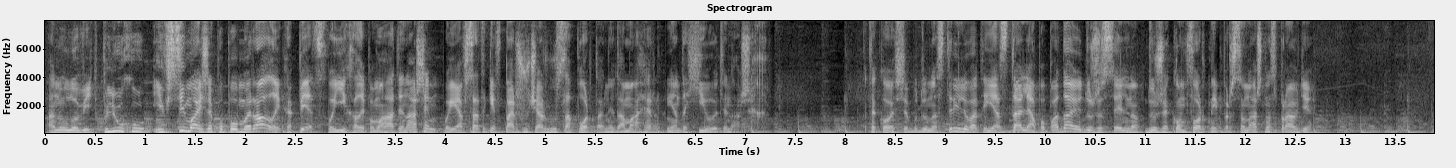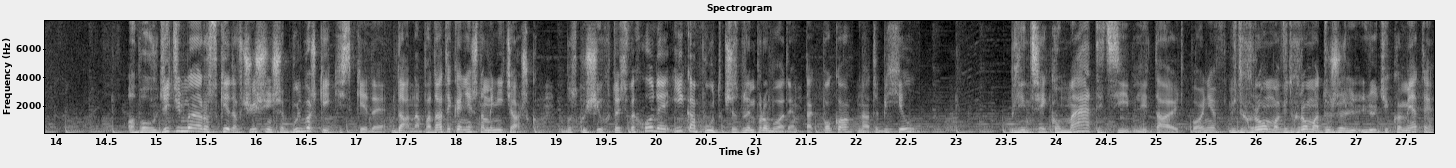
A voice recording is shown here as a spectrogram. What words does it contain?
Ану, ловіть плюху. І всі майже попомирали. Капець. Поїхали допомагати нашим, бо я все-таки в першу чергу саппорт, а не дамагер. І треба хілити наших. Такого ось я буду настрілювати. Я здаля попадаю дуже сильно. Дуже комфортний персонаж насправді. Обалдіть мене розкидав, чуєш, він ще бульбашки якісь кидає. Да, нападати, звісно, мені тяжко. Бо з кущів хтось виходить і капут. Щас будемо пробувати. Так, поко, на тобі хіл. Блін, ще й комети ці літають, поняв? Від грома, від грома дуже люті комети.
